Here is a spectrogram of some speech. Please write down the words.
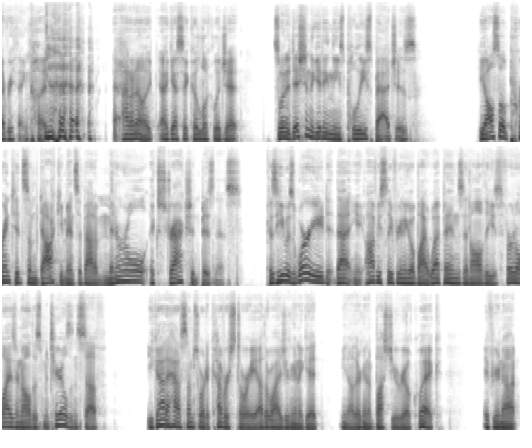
everything, but I don't know. I guess it could look legit. So in addition to getting these police badges, he also printed some documents about a mineral extraction business because he was worried that obviously if you're going to go buy weapons and all these fertilizer and all this materials and stuff you got to have some sort of cover story. Otherwise you're going to get you know they're going to bust you real quick if you're not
